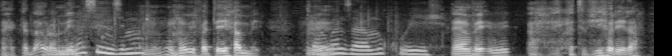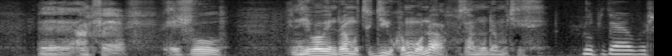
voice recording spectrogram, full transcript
kada uramenya narasinzimura Hmm, ntubifate ihame. Cyangwa nzaba mukuye he Namve- ah, reka tubyihorera Eh, ejo niba wenda uramutse ugiye ukamubona uzamundamukize ntibyabura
